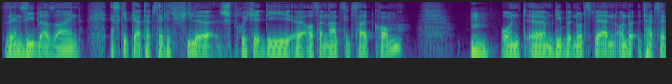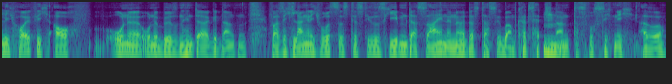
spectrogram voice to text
sensibler sein. Es gibt ja tatsächlich viele Sprüche, die äh, aus der Nazi-Zeit kommen Hm. und ähm, die benutzt werden und tatsächlich häufig auch ohne, ohne bösen Hintergedanken. Was ich lange nicht wusste, ist, dass dieses jedem das Seine, ne, dass das über dem KZ stand. Das wusste ich nicht. Also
